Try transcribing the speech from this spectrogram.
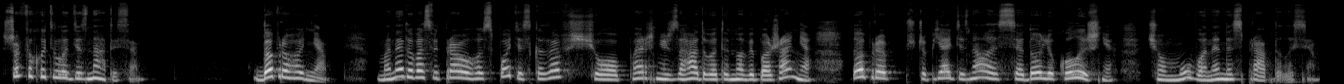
Що б ви хотіли дізнатися? Доброго дня! Мене до вас відправив Господь і сказав, що перш ніж загадувати нові бажання, добре, щоб я дізналася долю колишніх, чому вони не справдилися.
